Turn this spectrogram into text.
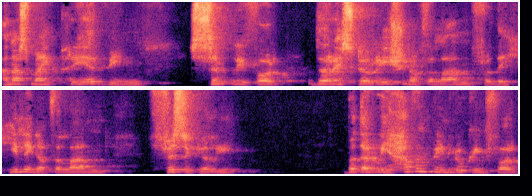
and has my prayer been simply for the restoration of the land, for the healing of the land physically? but that we haven't been looking for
